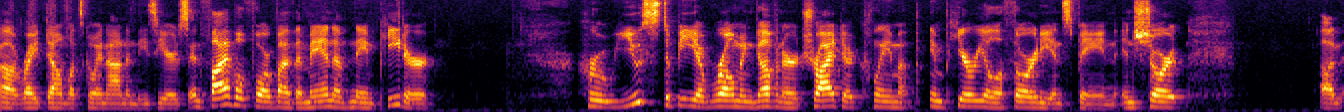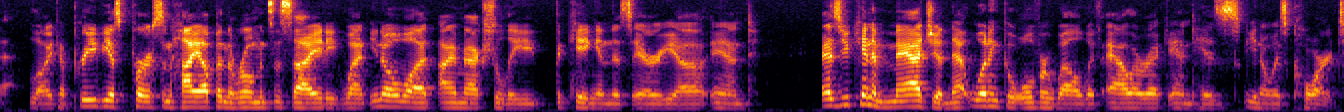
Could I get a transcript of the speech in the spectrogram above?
uh, write down what's going on in these years in 504 by the man of name peter who used to be a roman governor tried to claim imperial authority in spain in short an like a previous person high up in the roman society went you know what i'm actually the king in this area and as you can imagine, that wouldn't go over well with Alaric and his, you know, his court.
